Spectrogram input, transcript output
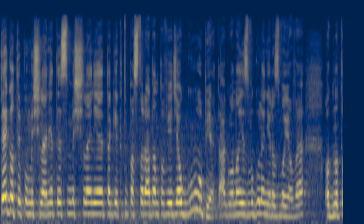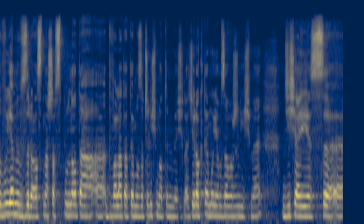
tego typu myślenie to jest myślenie, tak jak tu pastor Adam powiedział, głupie, tak? ono jest w ogóle nierozwojowe. Odnotowujemy wzrost. Nasza wspólnota dwa lata temu zaczęliśmy o tym myśleć, rok temu ją założyliśmy. Dzisiaj jest e,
